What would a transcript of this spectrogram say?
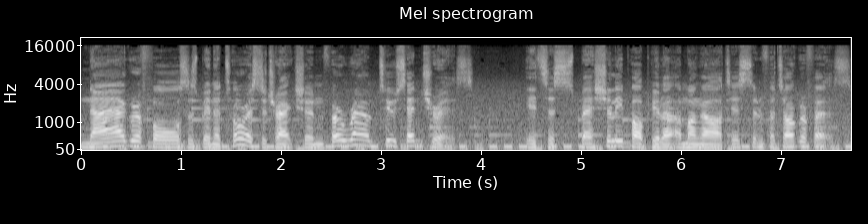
Niagara Falls has been a tourist attraction for around two centuries. It's especially popular among artists and photographers.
